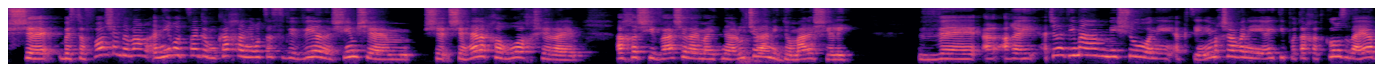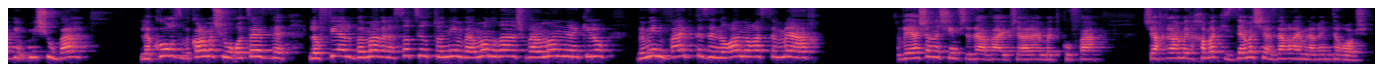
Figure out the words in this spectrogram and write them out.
שבסופו של דבר אני רוצה גם ככה, אני רוצה סביבי אנשים שהם, ש, שהלך הרוח שלהם, החשיבה שלהם, ההתנהלות שלהם היא דומה לשלי. והרי את יודעת אם היה מישהו, אני אקצין, אם עכשיו אני הייתי פותחת קורס והיה מישהו בא לקורס וכל מה שהוא רוצה זה להופיע על במה ולעשות סרטונים והמון רעש והמון כאילו במין vibe כזה נורא נורא שמח ויש אנשים שזה ה vibe שהיה להם בתקופה שאחרי המלחמה כי זה מה שעזר להם להרים את הראש.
